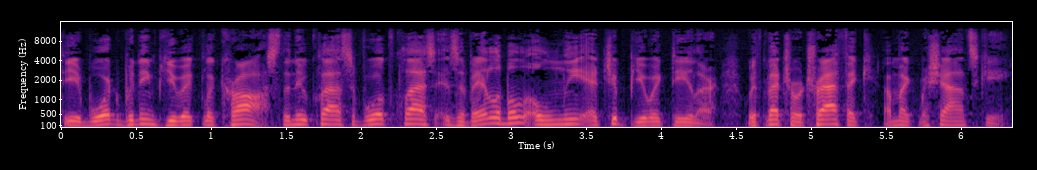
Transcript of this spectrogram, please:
the award winning Buick LaCrosse. The new class of world class is available only at your Buick dealer. With Metro Traffic, I'm Mike Mashansky.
